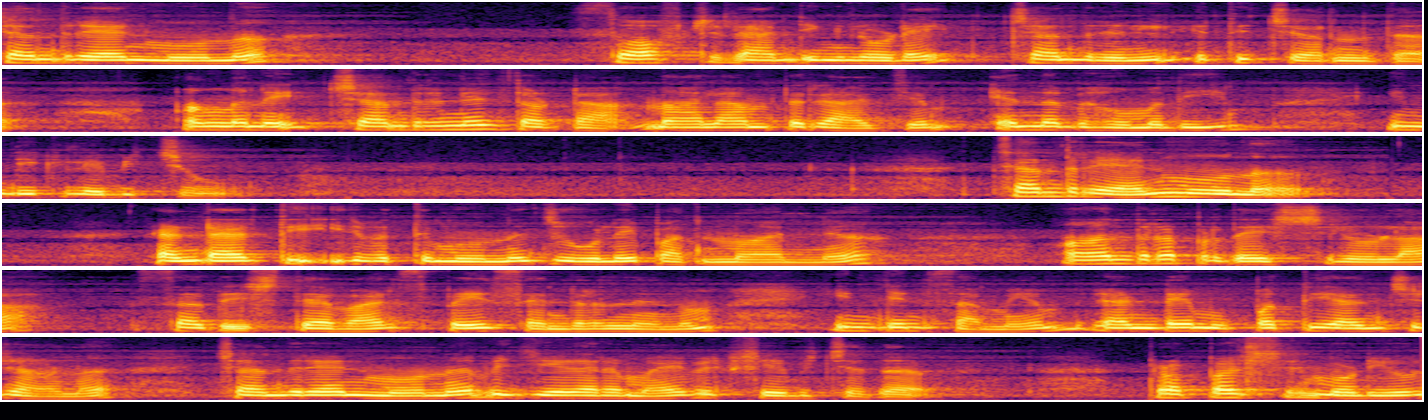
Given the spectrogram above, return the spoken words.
ചന്ദ്രയാൻ മൂന്ന് സോഫ്റ്റ് ലാൻഡിങ്ങിലൂടെ ചന്ദ്രനിൽ എത്തിച്ചേർന്നത്. അങ്ങനെ ചന്ദ്രനിൽ തൊട്ട നാലാമത്തെ രാജ്യം എന്ന ബഹുമതിയും ഇന്ത്യയ്ക്ക് ലഭിച്ചു. ചന്ദ്രയാൻ മൂന്ന്. രണ്ടായിരത്തി ഇരുപത്തി മൂന്ന് ജൂലൈ പതിനാലിന് ആന്ധ്രാപ്രദേശിലുള്ള സതീഷ് ധവാൻ സ്പേസ് സെന്ററിൽ നിന്നും ഇന്ത്യൻ സമയം രണ്ട് മുപ്പത്തി അഞ്ചിനാണ് ചന്ദ്രയാൻ മൂന്ന് വിജയകരമായി വിക്ഷേപിച്ചത്. പ്രൊപ്പൽഷൻ മൊഡ്യൂൾ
